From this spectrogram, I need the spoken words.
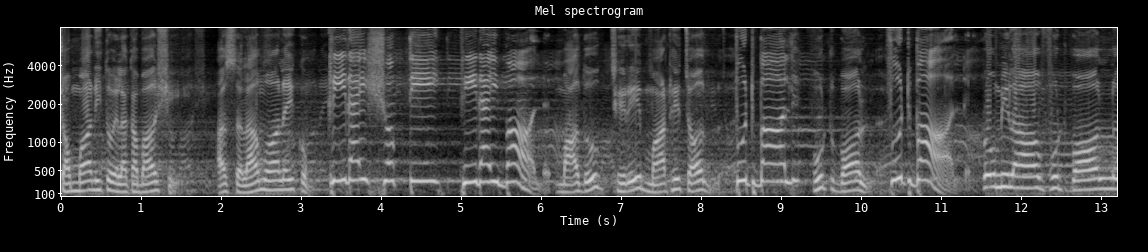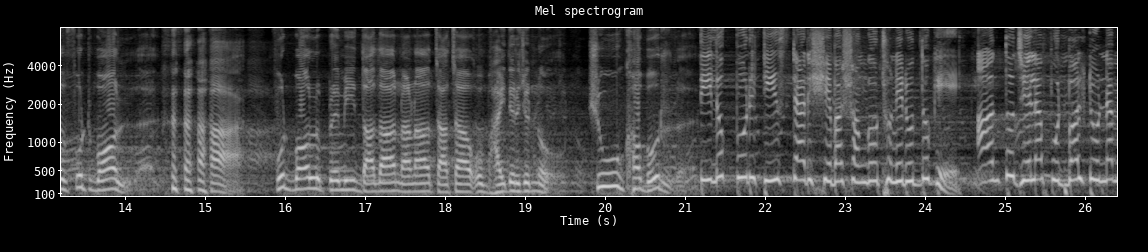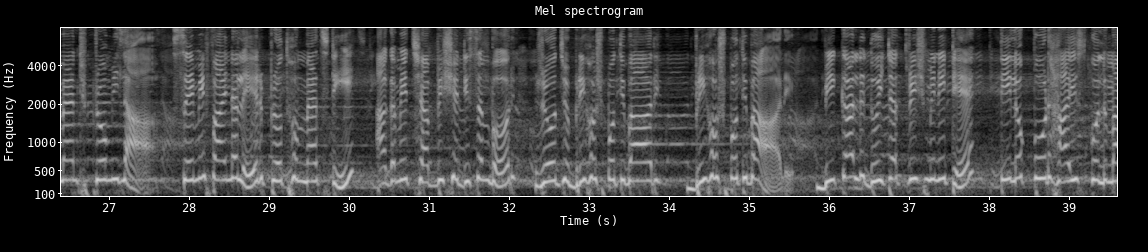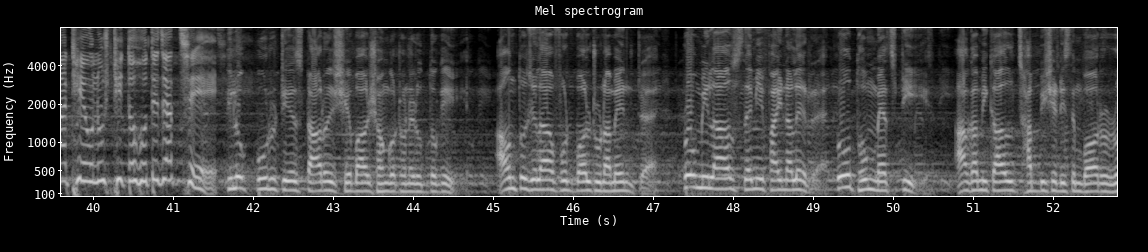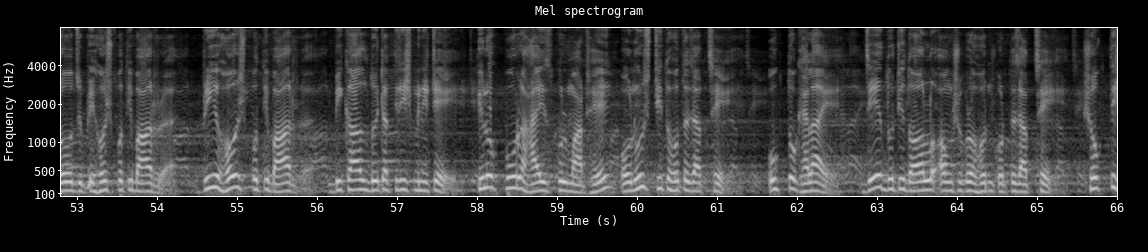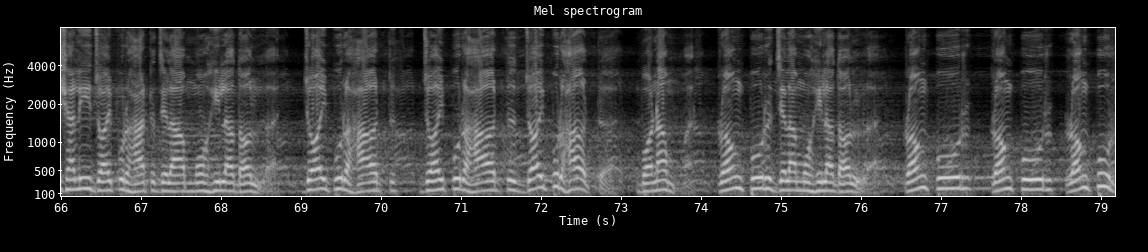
সম্মানিত এলাকাবাসী আসসালামু আলাইকুম। ক্রীড়াই শক্তি ক্রীড়াই বল। মাদক ছেড়ে মাঠে চল। ফুটবল। ফুটবল। ফুটবল। প্রমিলা ফুটবল ফুটবল। ফুটবল প্রেমী দাদা নানা চাচা ও ভাইদের জন্য সুখবর। তিলকপুর টি স্টার সেবা সংগঠনের উদ্যোগে আন্তজেলা ফুটবল টুর্নামেন্ট প্রমিলা। সেমিফাইনালের প্রথম ম্যাচটি আগামী ছাব্বিশে ডিসেম্বর, রোজ বৃহস্পতিবার বৃহস্পতিবার বিকাল দুইটা ত্রিশ মিনিটে তিলকপুর হাই স্কুল মাঠে অনুষ্ঠিত হতে যাচ্ছে। তিলকপুর টি স্টার সেবা সংগঠনের উদ্যোগে আন্তজেলা ফুটবল টুর্নামেন্ট প্রমিলা সেমিফাইনালের প্রথম ম্যাচটি আগামীকাল ছাব্বিশে ডিসেম্বর, রোজ বৃহস্পতিবার বৃহস্পতিবার বিকাল দুইটা তিরিশ মিনিটে তিলকপুর হাই স্কুল মাঠে অনুষ্ঠিত হতে যাচ্ছে। উক্ত খেলায় যে দুটি দল অংশগ্রহণ করতে যাচ্ছে, শক্তিশালী জয়পুরহাট জেলা মহিলা দল, জয়পুরহাট জয়পুরহাট জয়পুরহাট, বনাম, রংপুর জেলা মহিলা দল, রংপুর রংপুর রংপুর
